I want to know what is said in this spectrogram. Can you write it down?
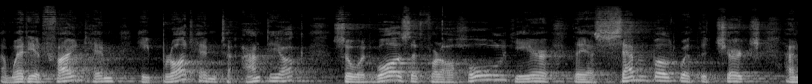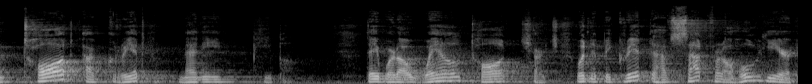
and when he had found him, he brought him to Antioch. So it was that for a whole year they assembled with the church and taught a great many people. They were a well taught church. Wouldn't it be great to have sat for a whole year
